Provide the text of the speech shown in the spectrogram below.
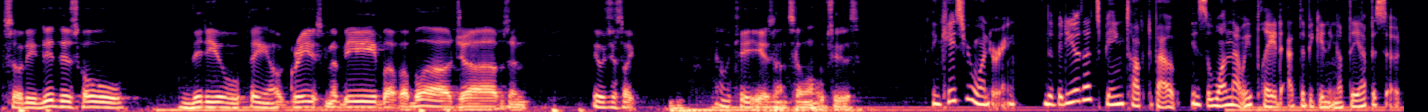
So they did this whole video thing, how great it's to be, blah, blah, blah, jobs. And it was just like, okay, he is not telling the truth. In case you're wondering, the video that's being talked about is the one that we played at the beginning of the episode.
